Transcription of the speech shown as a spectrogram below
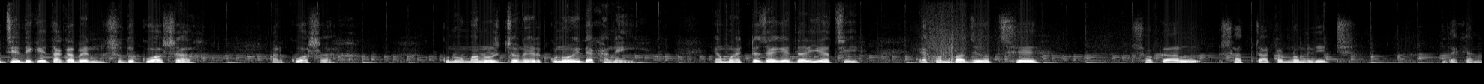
যেদিকেই তাকাবেন, শুধু কুয়াশা আর কুয়াশা। কোনো মানুষজনের কোনোই দেখা নেই। এমন একটা জায়গায় দাঁড়িয়ে আছি। এখন বাজে হচ্ছে সকাল সাতটা আটান্ন মিনিট। দেখেন,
